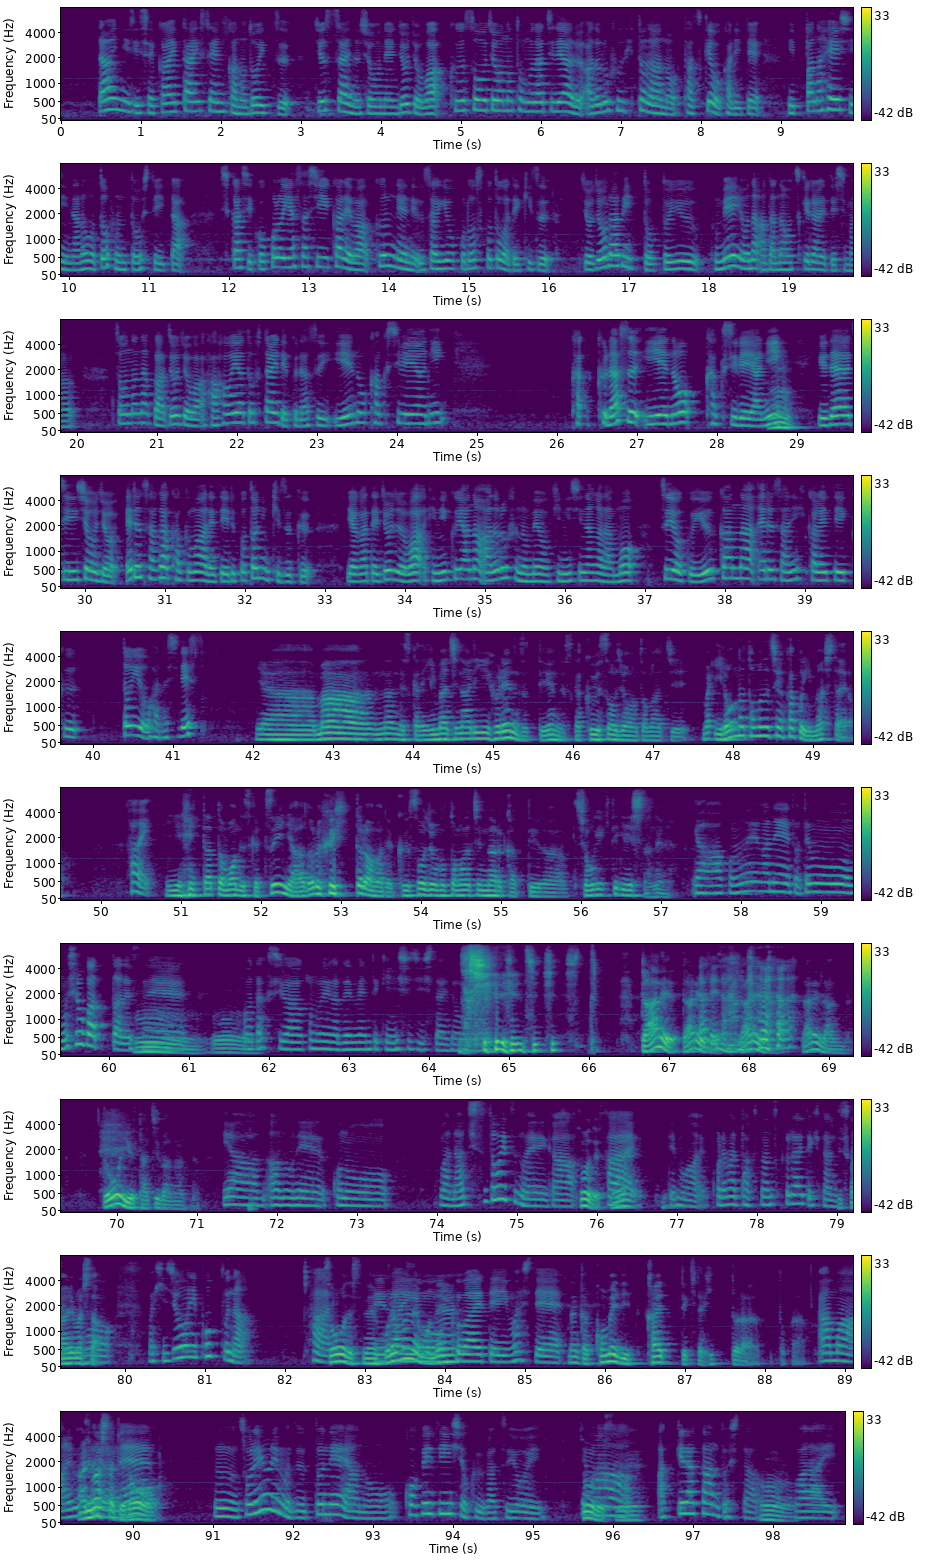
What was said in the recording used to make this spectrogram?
第二次世界大戦下のドイツ、10歳の少年ジョジョは空想上の友達であるアドルフ・ヒトラーの助けを借りて立派な兵士になろうと奮闘していた。しかし心優しい彼は訓練でウサギを殺すことができず、ジョジョラビットという不名誉なあだ名をつけられてしまう。そんな中ジョジョは母親と2人で暮らす家の隠し部屋にか暮らす家の隠し部屋に、うん。ユダヤ人少女エルサがかくまわれていることに気づく。やがてジョジョは皮肉屋のアドルフの目を気にしながらも強く勇敢なエルサに惹かれていくというお話ですいやー、まあ、なんですかね、イマジナリーフレンズっていうんですか、空想上の友達。まあ、いろんな友達が過去いましたよ。はいいたと思うんですけど、ついにアドルフ・ヒットラーまで空想上の友達になるかっていうのは衝撃的でしたね。いやーこの映画ねとても面白かったですね、うん。うん、私はこの映画全面的に支持したいと思います 誰誰誰なんだ？誰誰なんだ？どういう立場なんだ？いやーあのねこの、まあ、ナチスドイツの映画。そうですね。はい。でまあこれまでたくさん作られてきたんですけども。りました。まあ、非常にポップな、はい、そうですね。デこれまでもね。加えていまして。なんかコメディ帰ってきたヒットラーとか。あまあありまありましたけど。うん、それよりもずっとねあのコメディ色が強い。そうですまねああっけらかんとしたうん。笑い、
